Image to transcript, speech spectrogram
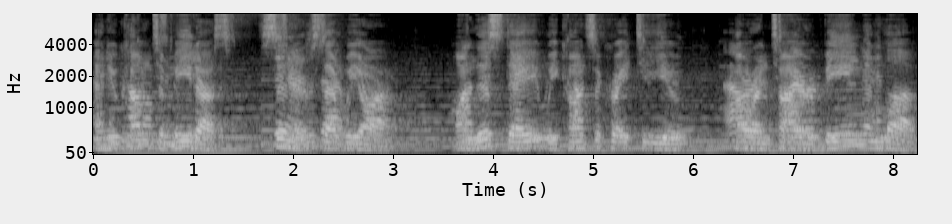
and who come to meet us, sinners that we are. On this day we consecrate to you our entire being and love,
